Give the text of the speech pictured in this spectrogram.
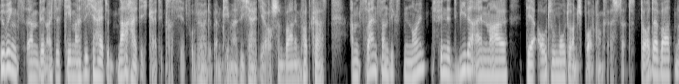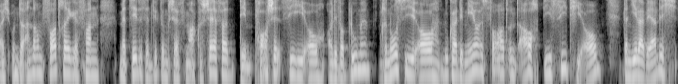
Übrigens, ähm, wenn euch das Thema Sicherheit und Nachhaltigkeit interessiert, wo wir heute beim Thema Sicherheit ja auch schon waren im Podcast, am 22.09. findet wieder einmal der Automotor- und Sportkongress statt. Dort erwarten euch unter anderem Vorträge von Mercedes-Entwicklungschef Markus Schäfer, dem Porsche-CEO Oliver Blume, Renault-CEO Luca De Meo ist vor Ort und auch die CTO Daniela Wehrlich,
